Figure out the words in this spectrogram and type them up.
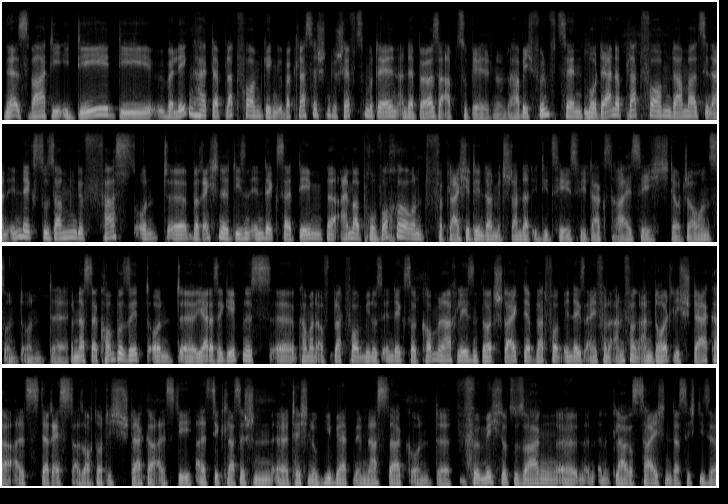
Ja, es war die Idee, die Überlegenheit der Plattform gegenüber klassischen Geschäftsmodellen an der Börse abzubilden. Und da habe ich 15 moderne Plattformen damals in einen Index zusammengefasst und äh, berechne diesen Index seitdem äh, einmal pro Woche und vergleiche den dann mit Standardindizes wie DAX 30, Dow Jones und, und, äh, und Nasdaq Composite. Und äh, ja, das Ergebnis äh, kann man auf plattform-index.com nachlesen. Dort steigt der Plattformindex eigentlich von Anfang an deutlich stärker als der Rest, also auch deutlich stärker als die, als die klassischen klassischen äh, Technologiewerten im Nasdaq und äh, für mich sozusagen äh, ein, ein klares Zeichen, dass sich diese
